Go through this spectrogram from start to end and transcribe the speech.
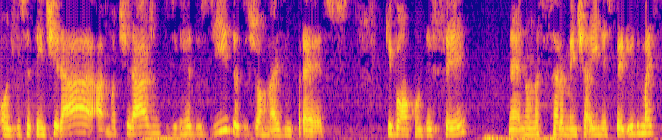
onde você tem tirar, uma tiragem, inclusive, reduzida dos jornais impressos, que vão acontecer, né, não necessariamente aí nesse período, mas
